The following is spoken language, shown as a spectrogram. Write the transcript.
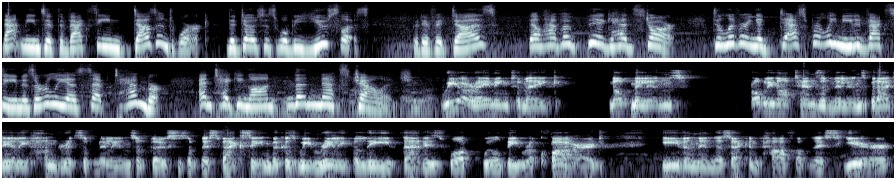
That means if the vaccine doesn't work, the doses will be useless. But if it does, they'll have a big head start. delivering a desperately needed vaccine as early as September and taking on the next challenge. We are aiming to make not millions, probably not tens of millions, but ideally hundreds of millions of doses of this vaccine because we really believe that is what will be required even in the second half of this year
